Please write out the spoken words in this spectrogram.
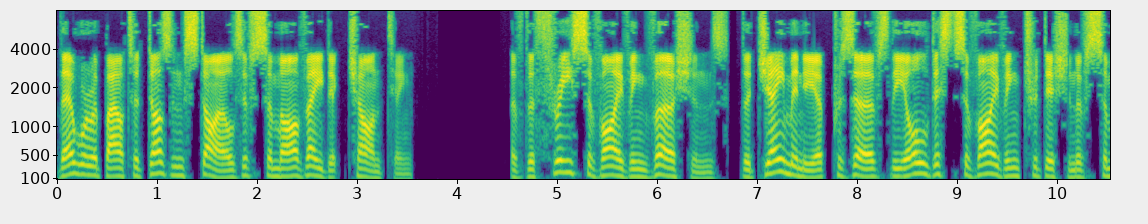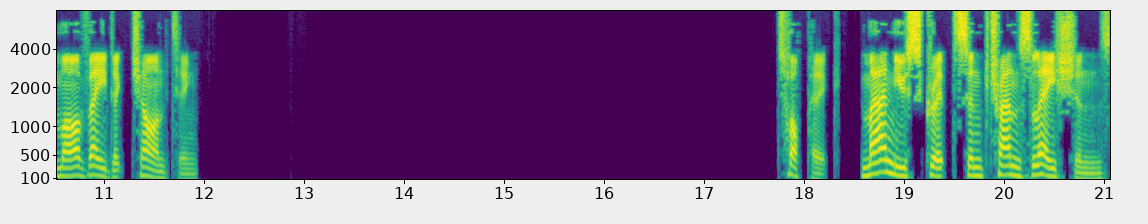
There were about a dozen styles of Samavedic chanting. Of the three surviving versions, the Jaiminiya preserves the oldest surviving tradition of Samavedic chanting. Topic: Manuscripts and translations.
